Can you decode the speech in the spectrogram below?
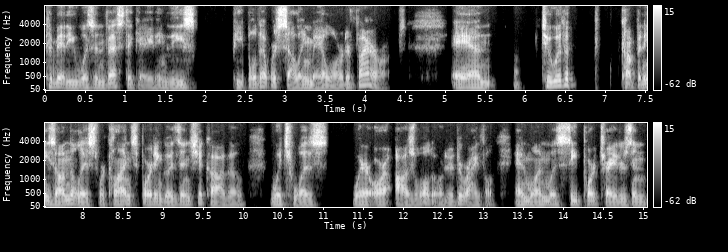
committee was investigating these people that were selling mail order firearms. And two of the companies on the list were Klein Sporting Goods in Chicago, which was where Oswald ordered a rifle, and one was Seaport Traders in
